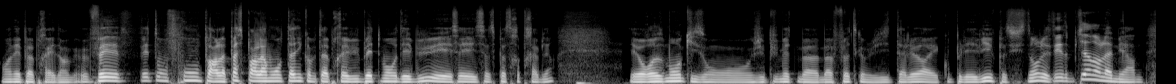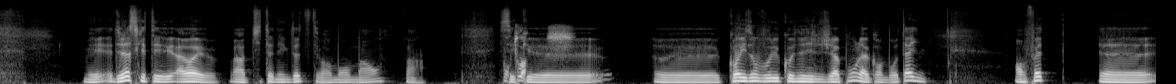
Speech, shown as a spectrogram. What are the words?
on n'est pas prêt. Donc fais, fais, ton front, par la, passe par la montagne comme tu as prévu bêtement au début et ça, ça se passera très bien. Et heureusement qu'ils ont, j'ai pu mettre ma, flotte comme je dit tout à l'heure et couper les vivres parce que sinon j'étais bien dans la merde. Mais déjà, ce qui était, ah ouais, une petite anecdote, c'était vraiment marrant. Enfin, c'est que euh, quand ils ont voulu coloniser le Japon, la Grande-Bretagne, en fait, euh,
